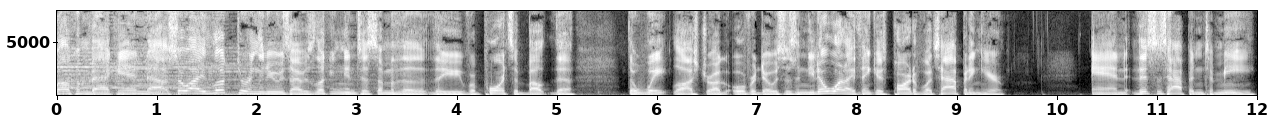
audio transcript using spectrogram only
welcome back in. Uh, so I looked during the news. I was looking into some of the the reports about the the weight loss drug overdoses, and you know what I think is part of what's happening here. And this has happened to me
